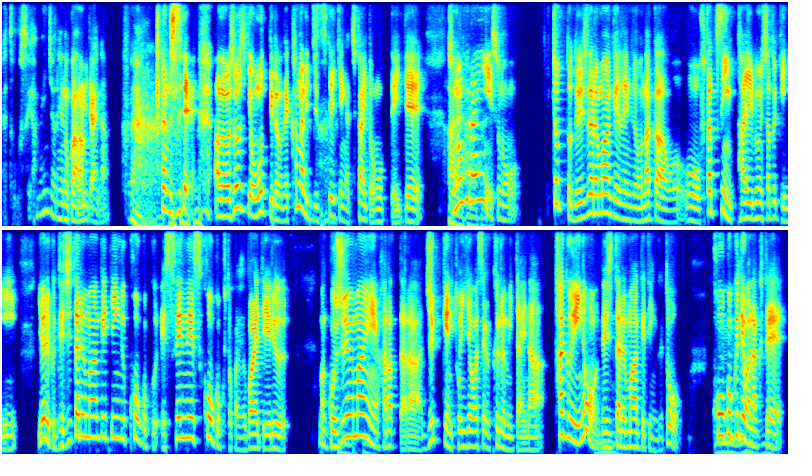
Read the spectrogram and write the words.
いやどうせやめんじゃねえのかなみたいな 感じで、あの正直思っているので、かなり実経験が近いと思っていて、そのぐら、はいはいその、ちょっとデジタルマーケティングの中をを2つに対分したときに、いわゆるデジタルマーケティング広告、SNS 広告とか呼ばれている、まあ、50万円払ったら10件問い合わせが来るみたいな類のデジタルマーケティングと、広告ではなくて、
